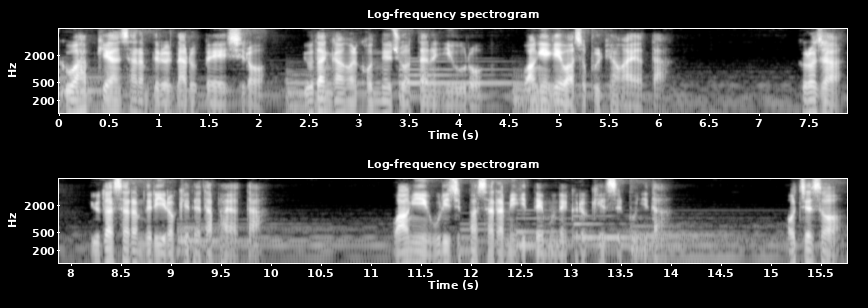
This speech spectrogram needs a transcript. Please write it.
그와 함께한 사람들을 나룻배에 실어 요단강을 건네주었다는 이유로 왕에게 와서 불평하였다. 그러자 유다 사람들이 이렇게 대답하였다. 왕이 우리 지파 사람이기 때문에 그렇게 했을 뿐이다. 어째서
